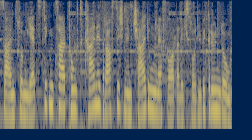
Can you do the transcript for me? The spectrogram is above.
seien zum jetzigen Zeitpunkt keine drastischen Entscheidungen erforderlich, so die Begründung.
